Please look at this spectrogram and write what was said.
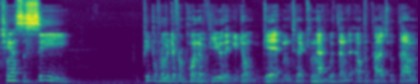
chance to see people from a different point of view that you don't get, and to connect with them, to empathize with them,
